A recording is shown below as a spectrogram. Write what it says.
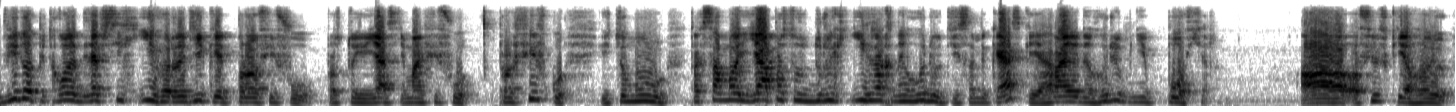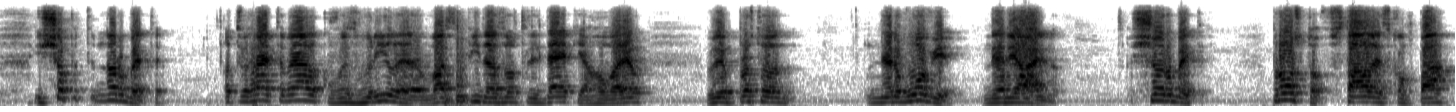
відео підходить для всіх ігор, не тільки про фіфу. Просто я знімаю фіфу про фіфку, і тому так само я просто в других іграх не горю. Ті самі кески, я граю не горю, мені похер. А о фіфки я горю. І що потрібно робити? От ви граєте в елку, ви згоріли, у вас піде азот людей, я говорив, ви просто нервові, нереально. Що робити? Просто встали з компа.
